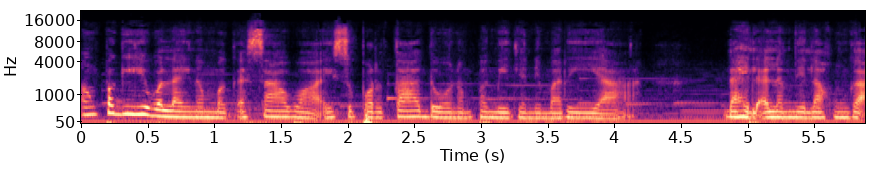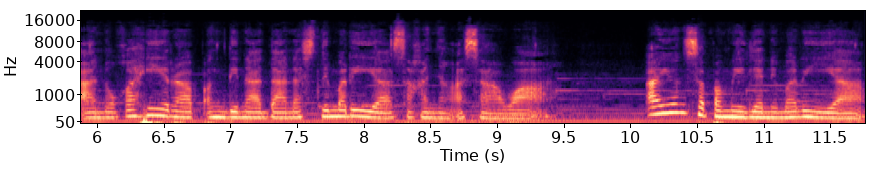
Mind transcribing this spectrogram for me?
Ang paghihiwalay ng mag-asawa ay suportado ng pamilya ni Maria dahil alam nila kung gaano kahirap ang dinadanas ni Maria sa kanyang asawa. Ayon sa pamilya ni Maria,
